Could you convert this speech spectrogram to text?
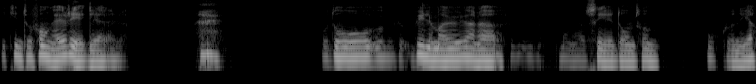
gick inte att fånga i regler. Och då ville man ju gärna, många se dem som okunniga.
